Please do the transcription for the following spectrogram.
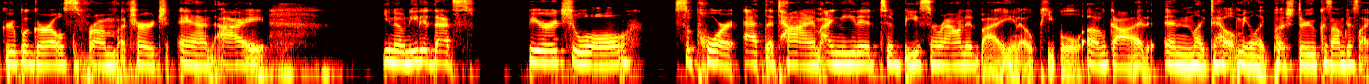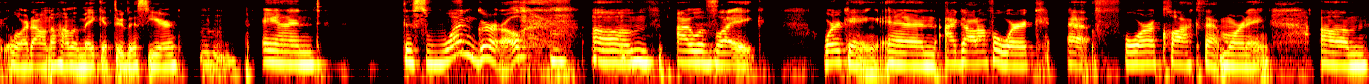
group of girls from a church and I you know, needed that spiritual support at the time. I needed to be surrounded by you know people of god and like to help me like push through because i'm just like lord i don't know how i'm gonna make it through this year. Mhm. and this one girl um i was like working and i got off of work at four o'clock that morning. Um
